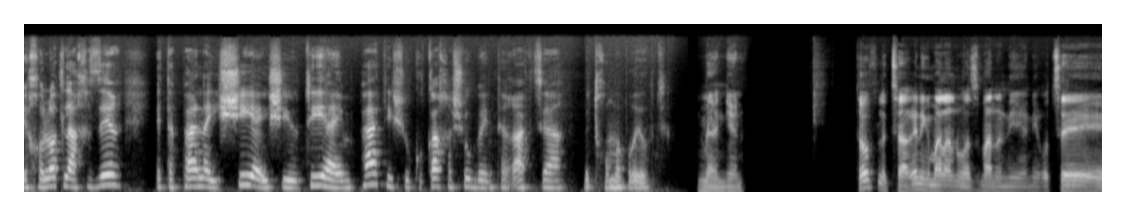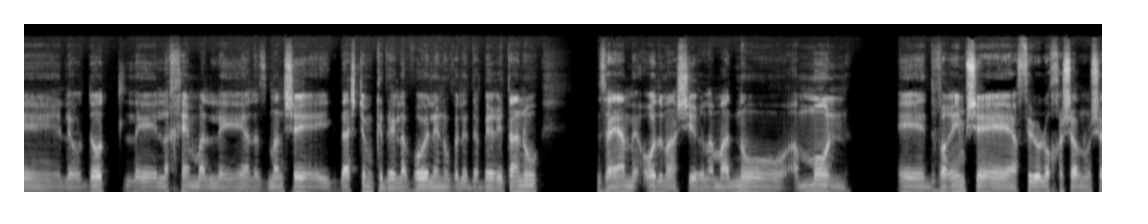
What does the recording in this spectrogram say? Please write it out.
יכולות להחזיר את הפן האישי, האישיותי, האמפתי, שהוא כל כך חשוב באינטראקציה בתחום הבריאות. מעניין. טוב, לצערי נגמר לנו הזמן, אני, אני רוצה להודות לכם על, על הזמן שהקדשתם כדי לבוא אלינו ולדבר איתנו. זה היה מאוד מעשיר למדנו המון אה, דברים שאפילו לא חשבנו ש-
